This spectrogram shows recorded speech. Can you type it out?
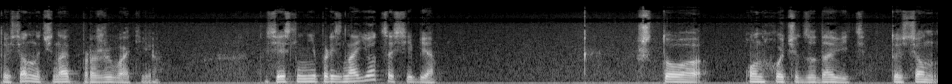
То есть он начинает проживать ее. То есть если не признается себе, что он хочет задавить, то есть он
